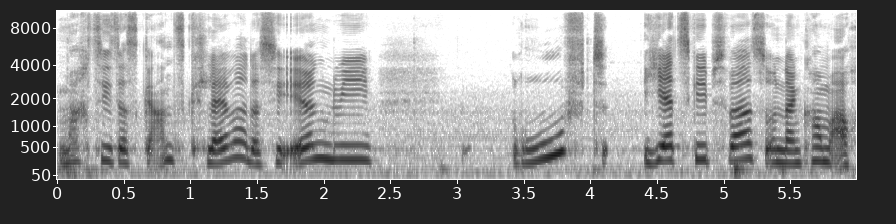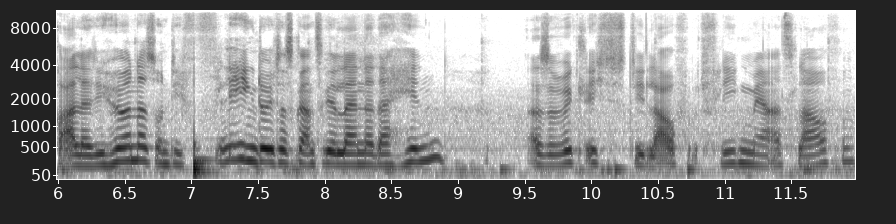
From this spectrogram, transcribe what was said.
macht sie das ganz clever, dass sie irgendwie ruft, jetzt gibt's was und dann kommen auch alle, die hören das und die fliegen durch das ganze Gelände dahin. Also wirklich, die laufen, fliegen mehr als laufen.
